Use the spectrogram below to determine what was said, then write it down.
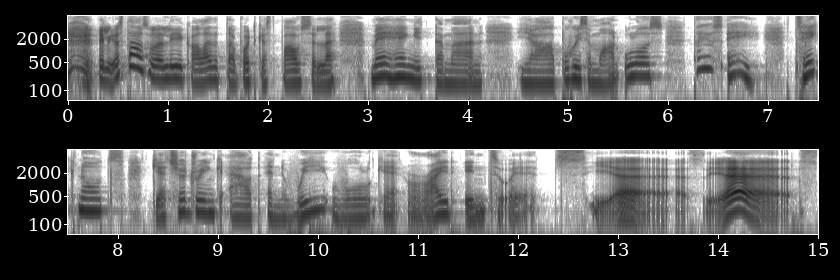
Eli jos tää on sulle liikaa, laitetaan podcast pauselle, me hengittämään ja puhisemaan ulos, tai jos ei, take notes, get your drink out, and we will get right into it. Yes, yes.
